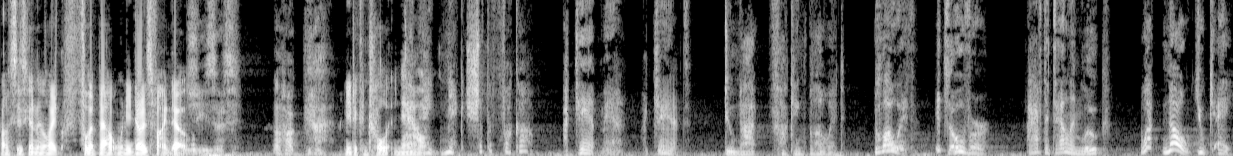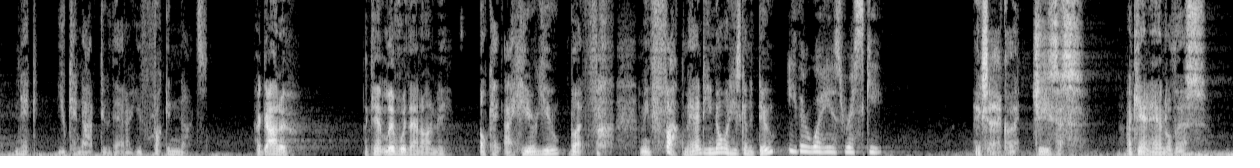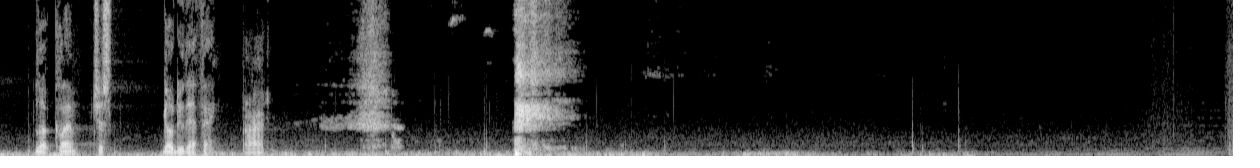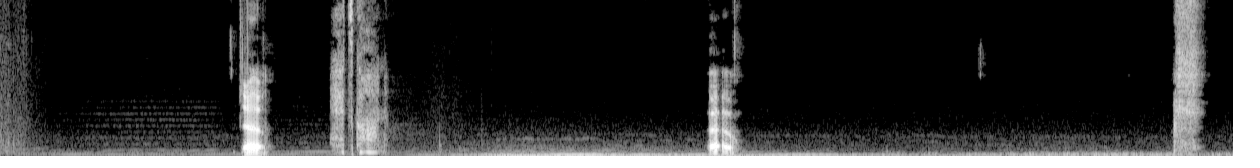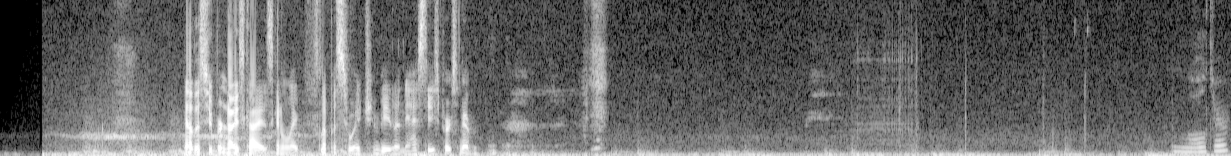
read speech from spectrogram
or else he's gonna like flip out when he does find out. Jesus. Oh, God. Need to control it now. Hey, Nick, shut the fuck up. I can't, man. I can't. Do not fucking blow it. Blow it. It's over. I have to tell him, Luke. What? No, you. Hey, Nick, You cannot do that. Are you fucking nuts? I gotta. I can't live with that on me. Okay, I hear you, but I mean, fuck, man. Do you know what he's gonna do? Either way is risky. Exactly. Jesus. I can't handle this. Look, Clem, just go do that thing, alright? Oh. It's gone. Uh oh. now the super nice guy is gonna like flip a switch and be the nastiest person ever. Walter?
